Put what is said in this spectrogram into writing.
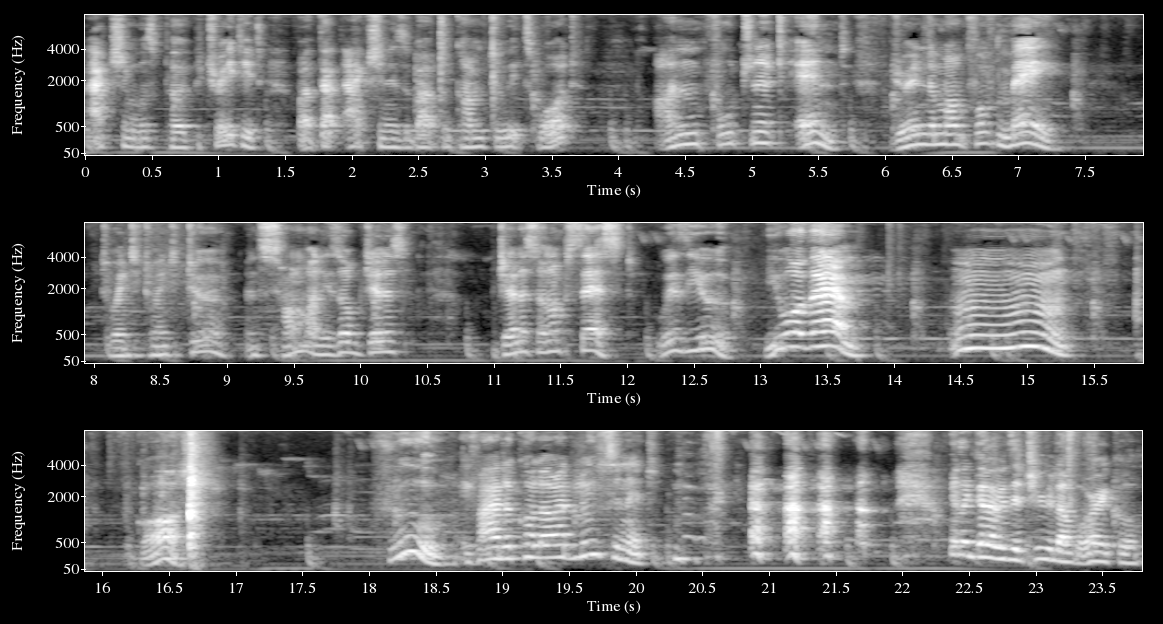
action was perpetrated, but that action is about to come to its what? Unfortunate end during the month of May 2022. And someone is ob- jealous, and obsessed with you. You or them. hmm Gosh. Phew, if I had a collar, I'd loosen it. I'm gonna go with the True Love Oracle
